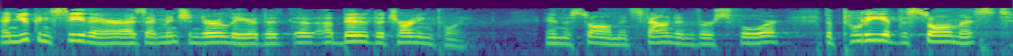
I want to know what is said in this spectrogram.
And you can see there, as I mentioned earlier, the, a bit of the turning point in the psalm. It's found in verse 4. The plea of the psalmist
